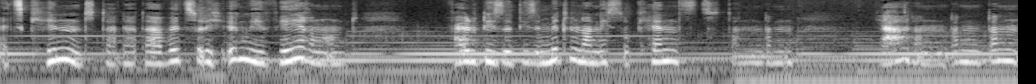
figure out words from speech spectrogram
als Kind, da, da, da willst du dich irgendwie wehren und weil du diese, diese Mittel noch nicht so kennst, dann, dann ja, dann, dann, dann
